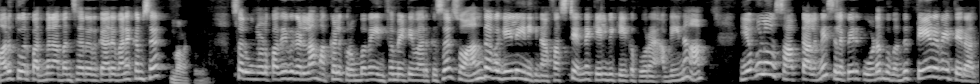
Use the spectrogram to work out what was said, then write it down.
மருத்துவர் பத்மநாபன் சார் இருக்காரு. வணக்கம் சார் வணக்கம். சார் உங்களோட பதிவுகள்லாம் மக்களுக்கு ரொம்பவே இன்ஃபர்மேட்டிவா இருக்கு சார் ஸோ அந்த வகையில இன்னைக்கு நான் ஃபர்ஸ்ட் என்ன கேள்வி கேட்க போறேன் அப்படின்னா எவ்வளவு சாப்பிட்டாலுமே சில பேருக்கு உடம்பு வந்து தேரவே தேராது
